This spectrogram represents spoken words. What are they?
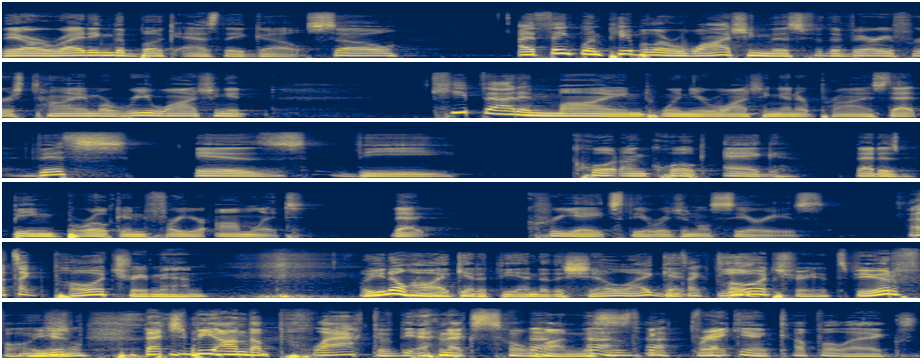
they are writing the book as they go. So I think when people are watching this for the very first time or rewatching it, keep that in mind when you're watching Enterprise that this is the quote unquote egg that is being broken for your omelet that creates the original series. That's like poetry, man. Well, you know how I get at the end of the show. I get It's like deep. poetry. It's beautiful. You You should- that should be on the plaque of the NX01. This is like breaking a couple eggs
